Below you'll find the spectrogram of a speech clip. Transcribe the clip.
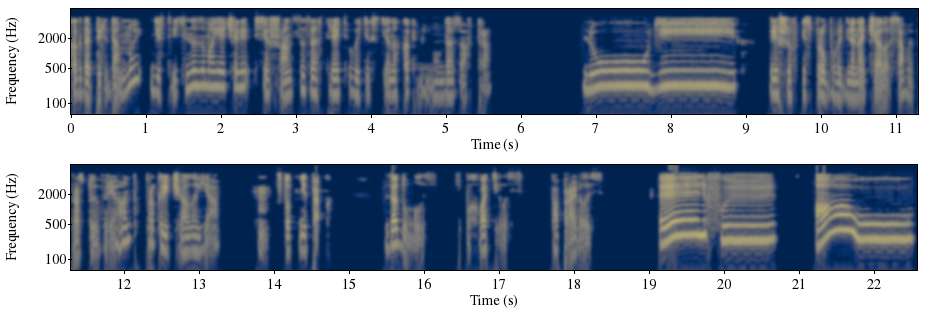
когда передо мной действительно замаячили все шансы застрять в этих стенах как минимум до завтра. «Люди!» Решив испробовать для начала самый простой вариант, прокричала я. Хм, что-то не так. Задумалась, спохватилась, поправилась. Эльфы! Ау!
